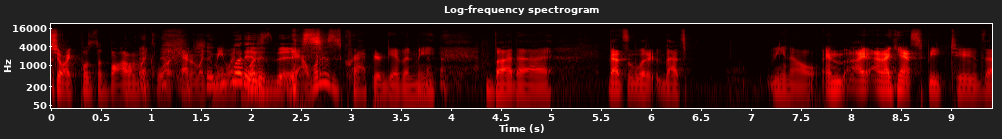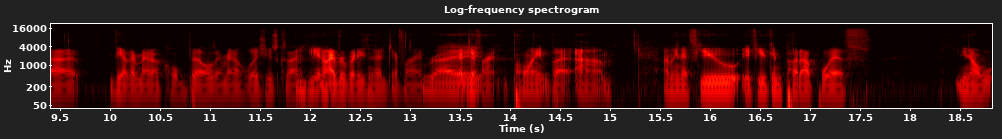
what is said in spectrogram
she like pulls the bottle and like look at it She's at me like, like "What what is is Yeah, this?" what is this crap you're giving me? But uh that's literally that's you know, and I and I can't speak to the the other medical bills or medical issues because I you know Mhm. everybody's in a different right. a Right. different point. But um, I mean, if you if you can put up with, you know,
